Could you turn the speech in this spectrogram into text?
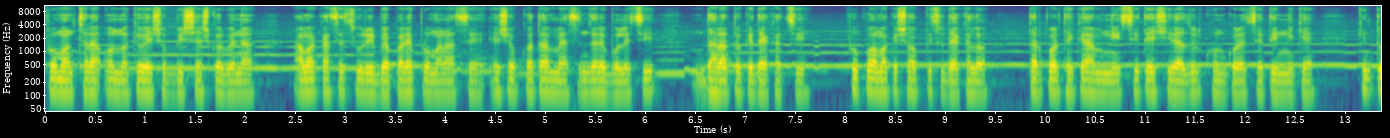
প্রমাণ ছাড়া অন্য কেউ এসব বিশ্বাস করবে না। আমার কাছে চুরির ব্যাপারে প্রমাণ আছে। এসব কথা মেসেঞ্জারে বলেছি, দাঁড়া তোকে দেখাচ্ছি। ফুপু আমাকে সব কিছু দেখাল। তারপর থেকে আমি নিশ্চিত এই সিরাজুল খুন করেছে তিন্নিকে। কিন্তু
